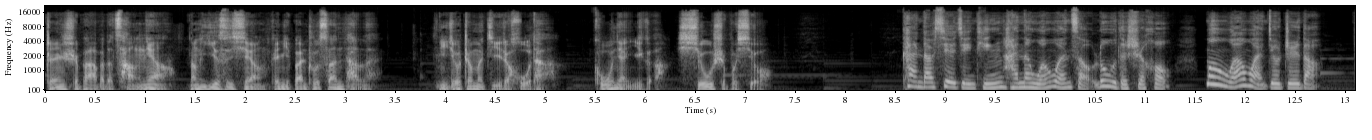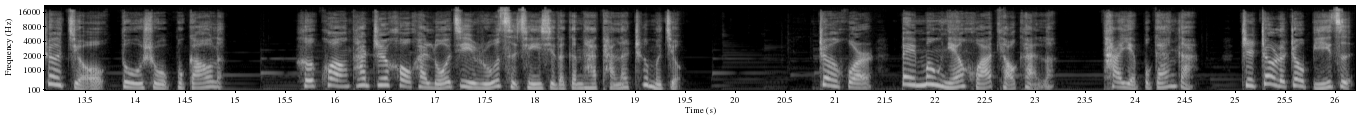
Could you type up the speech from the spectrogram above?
真是爸爸的藏酿，能一次性给你搬出三坛来，你就这么急着护他？姑娘一个，羞是不羞？看到谢景亭还能稳稳走路的时候，孟婉婉就知道这酒度数不高了。何况他之后还逻辑如此清晰的跟他谈了这么久，这会儿被孟年华调侃了，他也不尴尬，只皱了皱鼻子，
